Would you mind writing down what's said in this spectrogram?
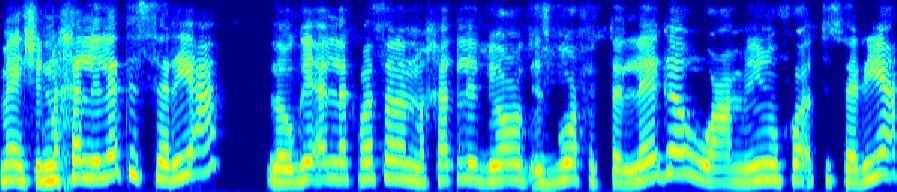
ماشي. المخللات السريعة لو جه قال لك مثلا مخلل بيقعد أسبوع في التلاجة وعاملينه في وقت سريع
